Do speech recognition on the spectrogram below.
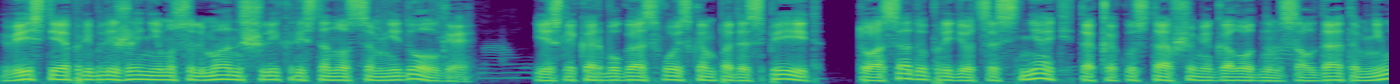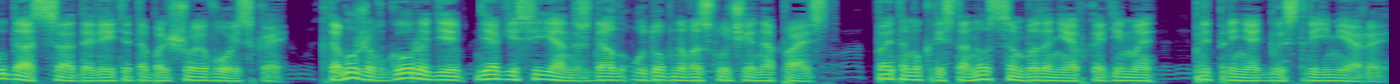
Вести о приближении мусульман шли крестоносцам недолго. Если Карбуга с войском подоспеет, то осаду придется снять, так как уставшим голодным солдатам не удастся одолеть это большое войско. К тому же в городе Ягисиян ждал удобного случая напасть, поэтому крестоносцам было необходимо предпринять быстрые меры.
